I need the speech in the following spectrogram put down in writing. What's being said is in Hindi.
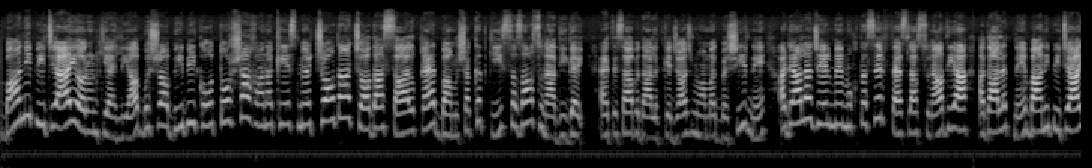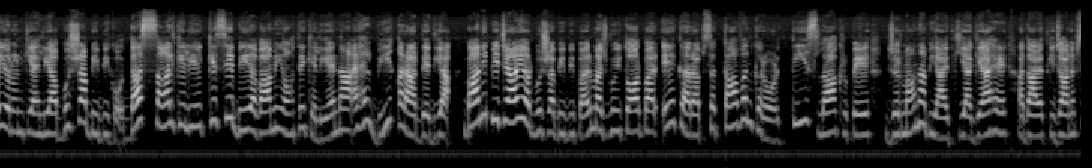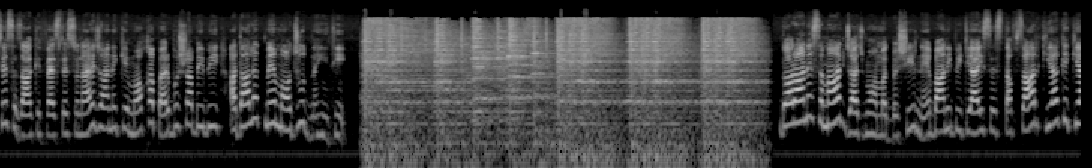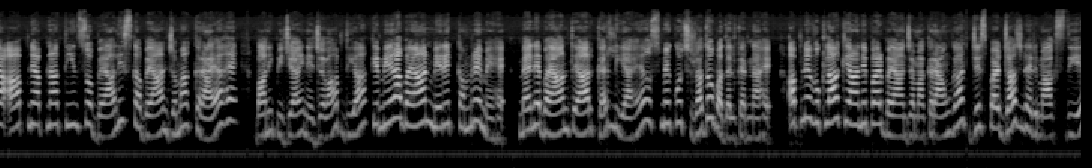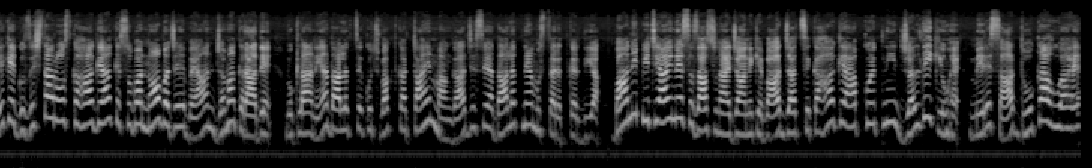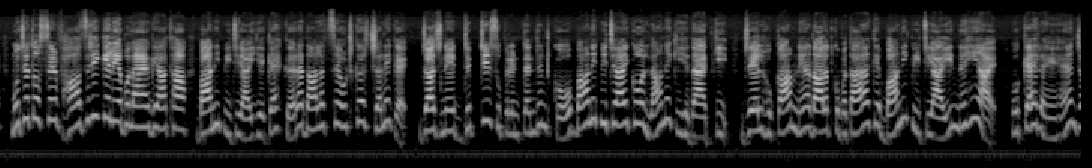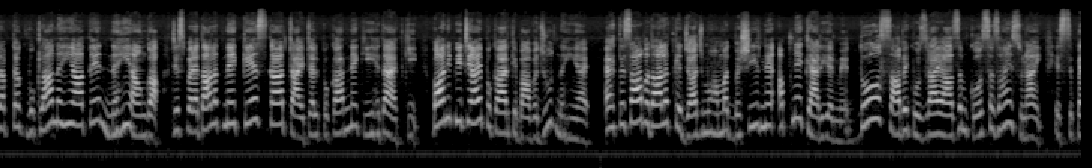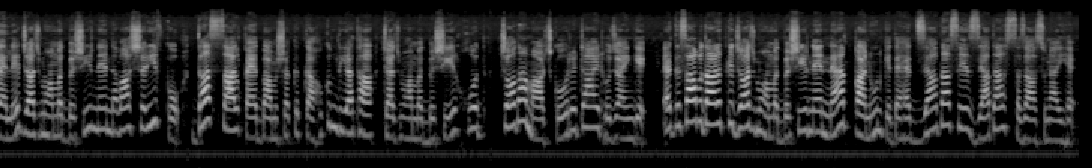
बानी पीटीआई और उनकी अहलिया बुशरा बीबी को तोशा खाना केस में 14-14 साल कैद बामुशक्कत की सजा सुना दी गई। एहतसाब अदालत के जज मोहम्मद बशीर ने अडयाला जेल में मुख्तसर फैसला सुना दिया। अदालत ने बानी पीटीआई और उनकी अहलिया बुशरा बीबी को 10 साल के लिए किसी भी अवामी अहदे के लिए नाअहल भी करार दे दिया। बानी पीटीआई और बुशरा बीबी पर मजमू तौर पर एक अरब सत्तावन करोड़ तीस लाख रुपए जुर्माना भी आयद किया गया है। अदालत की जानब ऐसी सजा के फैसले सुना सुनाए जाने के मौका पर बुशरा बीबी अदालत में मौजूद नहीं थी। दौरान समाज जज मोहम्मद बशीर ने बानी पीटीआई से इस्तफसार किया कि क्या आपने अपना 342 का बयान जमा कराया है? बानी पीटीआई ने जवाब दिया कि मेरा बयान मेरे कमरे में है। मैंने बयान तैयार कर लिया है, उसमें कुछ रदो बदल करना है। अपने वकला के आने पर बयान जमा कराऊँगा, जिस पर जज ने रिमार्क्स दिए कि गुजश्ता रोज कहा गया कि सुबह नौ बजे बयान जमा करा दें। वकला ने अदालत से कुछ वक्त का टाइम मांगा, जिसे अदालत ने मुस्तरद कर दिया। बानी पीटीआई ने सजा सुनाए जाने के बाद जज से कहा कि आपको इतनी जल्दी क्यों है? मेरे साथ धोखा हुआ है। मुझे तो सिर्फ़ हाजिरी के लिए बुलाया गया था। बानी पीटीआई ये कहकर अदालत से उठकर चले गए। जज ने डिप्टी सुपरिंटेंडेंट को बानी पीटीआई को लाने की हिदायत की। जेल हुकाम ने अदालत को बताया कि बानी पीटीआई नहीं आए। वो कह रहे हैं, जब तक वकला नहीं आते, नहीं आऊँगा, जिस पर अदालत ने केस का टाइटल पुकारने की हिदायत की। बानी पीटीआई पुकार के बावजूद नहीं आए। एहतसाब अदालत के जज मोहम्मद बशीर ने अपने कैरियर में दो सबक वजरा आज़म को सजाएँ सुनाई। इससे पहले जज मोहम्मद बशीर ने नवाज़ शरीफ को 10 साल कैद बामुशक्कत का हुक्म दिया था। जज मोहम्मद बशीर खुद 14 मार्च को रिटायर्ड हो जाएँगे। एहतसाब अदालत के जज मोहम्मद बशीर ने नैब कानून के तहत ज़्यादा से ज़्यादा सजा सुनाई है।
